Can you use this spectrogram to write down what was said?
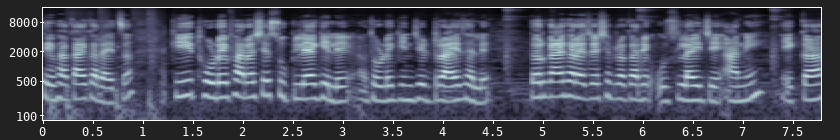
तेव्हा काय करायचं की थोडेफार असे सुकल्या गेले थोडे किंचित ड्राय झाले तर काय करायचे? अशा प्रकारे उचलायचे आणि एका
